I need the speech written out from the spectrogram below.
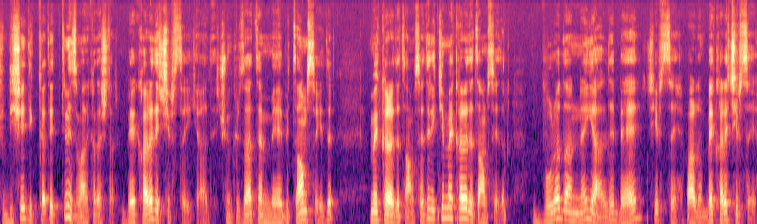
Şimdi bir şey dikkat ettiniz mi arkadaşlar? B kare de çift sayı geldi. Çünkü zaten M bir tam sayıdır. M kare de tam sayıdır. 2 M kare de tam sayıdır. Buradan ne geldi? B çift sayı. Pardon B kare çift sayı.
